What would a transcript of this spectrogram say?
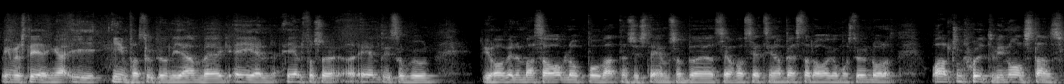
och investeringar i infrastrukturen, järnväg, el, eldistribution. Vi har väl en massa avlopp och vattensystem som börjar se, har sett sina bästa dagar och måste underhållas. Och allt sånt skjuter vi någonstans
